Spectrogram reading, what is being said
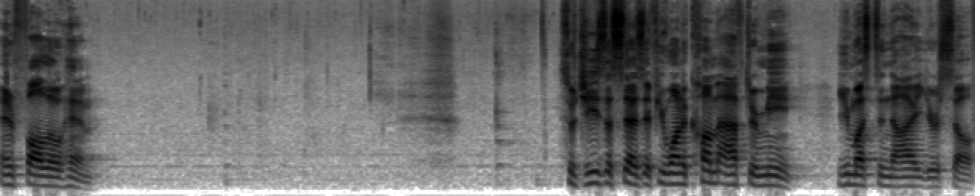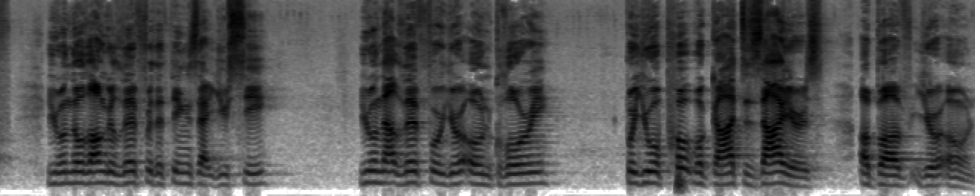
and follow him. So Jesus says, if you want to come after me, you must deny yourself. You will no longer live for the things that you see. You will not live for your own glory, but you will put what God desires above your own.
